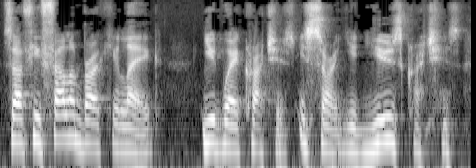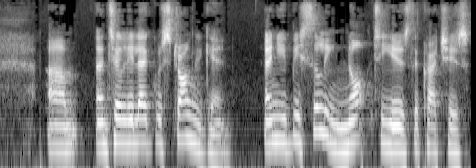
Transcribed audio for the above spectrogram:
So if you fell and broke your leg, you'd wear crutches. Sorry, you'd use crutches um, until your leg was strong again. And you'd be silly not to use the crutches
